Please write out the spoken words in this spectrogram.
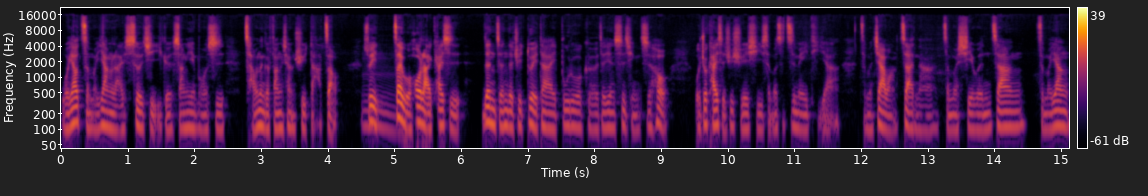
我要怎么样来设计一个商业模式。朝那个方向去打造，所以在我后来开始认真的去对待部落格这件事情之后，我就开始去学习什么是自媒体啊，怎么架网站啊，怎么写文章，怎么样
